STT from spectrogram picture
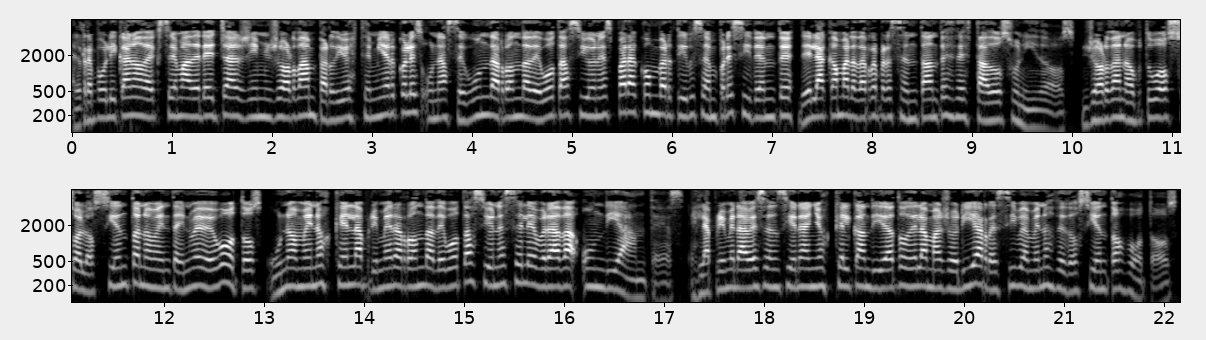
El republicano de extrema derecha Jim Jordan perdió este miércoles una segunda ronda de votaciones para convertirse en presidente de la Cámara de Representantes de Estados Unidos. Jordan obtuvo solo 199 votos, uno menos que en la primera ronda de votaciones celebrada un día antes. Es la primera vez en 100 años que el candidato de la mayoría recibe menos de 200 votos.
